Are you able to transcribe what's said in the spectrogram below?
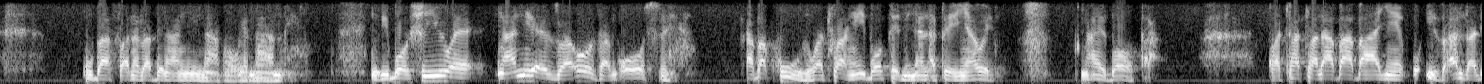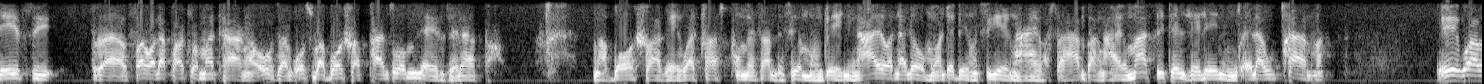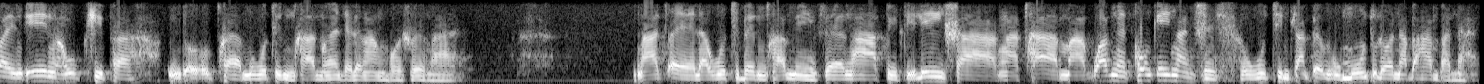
kubafana labenganginabo ke nami. Ngiboshiwe nganikezwa ozankosi abakhulu kwathiwa ngiyibophe mina lapha enyaweni ngayibopha. Kwathathwa laba abanye izandla lesi zafakwa lapha phakathi kwamathanga ozankosi baboshwa phansi komlenze lapha. Ngaboshwa ke kwathiwa siphume sihambe siye emontweni ngayo naleyo monto ebengifike ngayo sahamba ngayo masithi endleleni ngicela uchama Eh kwaba inkinga ukukhipha into ochama ukuthi ngichame ngendlela engangiboshwe ngayo. ngacela ukuthi bengichamise ngabhidilisha ngachama kwakungekho inkinga nje ukuthi mhlambe umuntu lona abahamba naye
